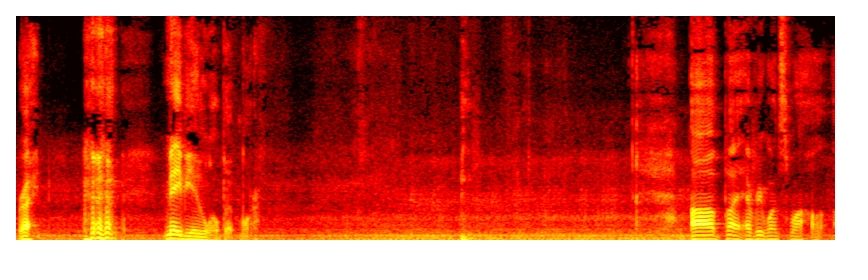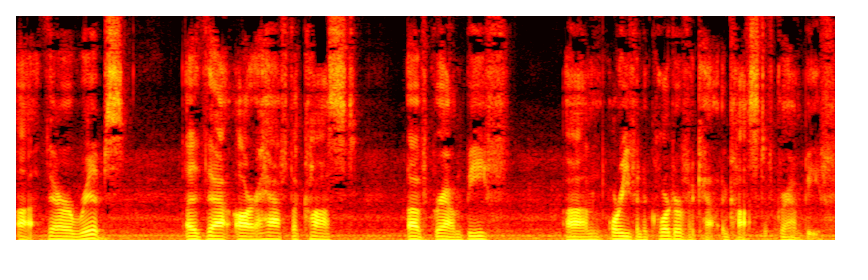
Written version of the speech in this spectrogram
right? Maybe a little bit more. Uh, but every once in a while, uh, there are ribs uh, that are half the cost of ground beef, um, or even a quarter of a cost of ground beef.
